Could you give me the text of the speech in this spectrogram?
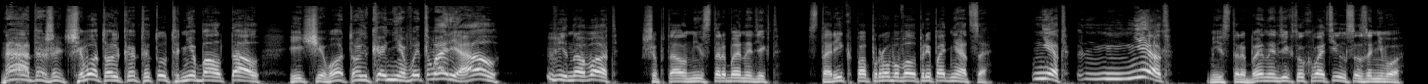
«Надо же, чего только ты тут не болтал и чего только не вытворял!» «Виноват!» — шептал мистер Бенедикт. Старик попробовал приподняться. «Нет! Нет!» Мистер Бенедикт ухватился за него.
